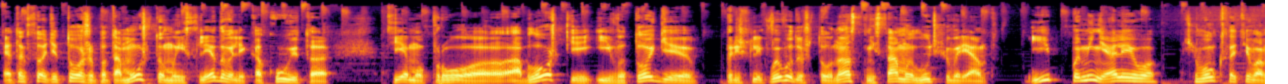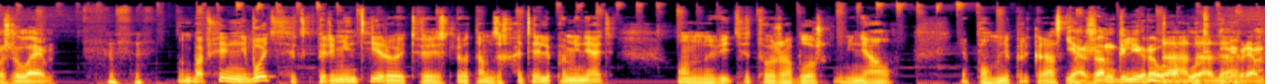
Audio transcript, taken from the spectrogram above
Это, кстати, тоже потому, что мы исследовали какую-то тему про обложки, и в итоге пришли к выводу, что у нас не самый лучший вариант. И поменяли его. Чего, кстати, вам желаем. Вообще не бойтесь экспериментировать, если вы там захотели поменять. Он, видите, тоже обложку менял. Я помню прекрасно. Я жонглировал да, обложками да, да. прям.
